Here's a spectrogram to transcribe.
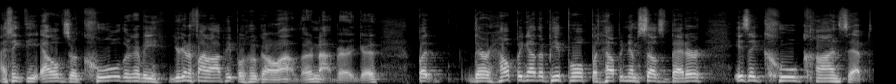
I think the elves are cool. They're gonna be, you're gonna find a lot of people who go, oh, they're not very good. But they're helping other people, but helping themselves better is a cool concept.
